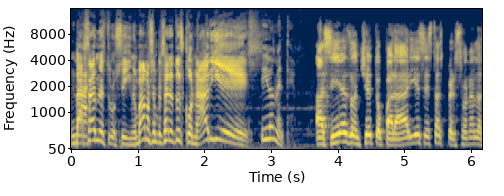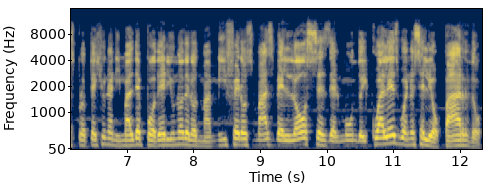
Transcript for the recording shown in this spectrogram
Va. basado en nuestro signo. Vamos a empezar entonces con Aries. Efectivamente. Así es, Don Cheto. Para Aries, estas personas las protege un animal de poder y uno de los mamíferos más veloces del mundo. ¿Y cuál es? Bueno, es el leopardo.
